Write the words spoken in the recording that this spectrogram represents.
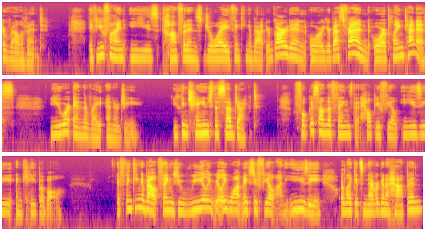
irrelevant. If you find ease, confidence, joy thinking about your garden or your best friend or playing tennis, you are in the right energy. You can change the subject. Focus on the things that help you feel easy and capable. If thinking about things you really, really want makes you feel uneasy or like it's never going to happen,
